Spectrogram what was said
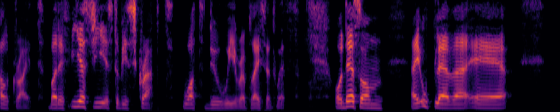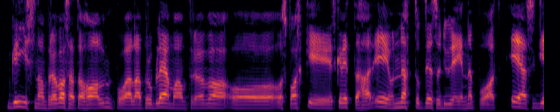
outright. But if ESG is to be scrapped, what do we replace it with? Og det som jeg opplever er grisen han prøver å sette halen på, eller problemet han prøver å, å sparke i skrittet her, er jo nettopp det som du er inne på, at ESG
